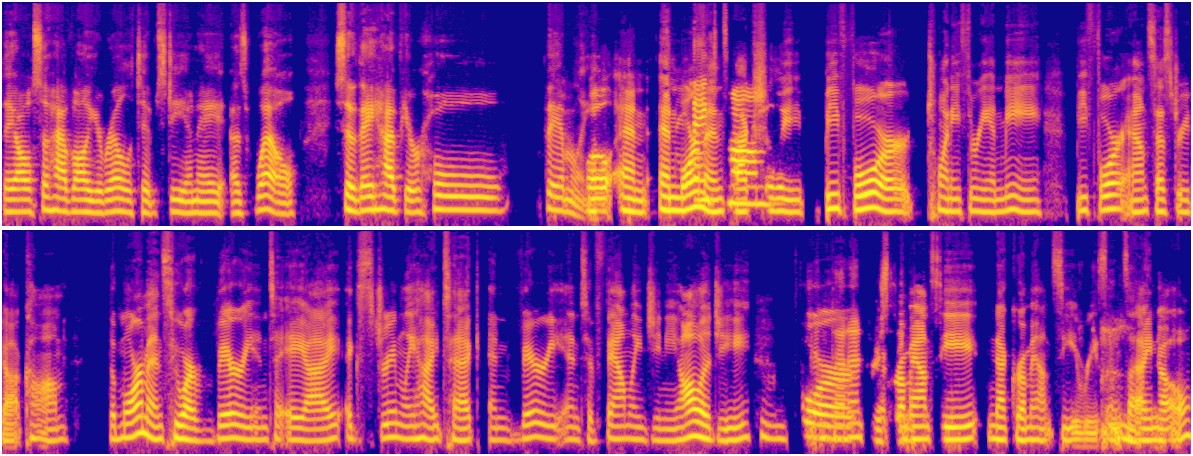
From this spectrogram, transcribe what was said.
they also have all your relatives' DNA as well. So they have your whole family. Well, and and Mormons Mom. actually before 23andme, before ancestry.com, the Mormons who are very into AI, extremely high tech and very into family genealogy Hmm, for isn't that interesting? necromancy, necromancy reasons I know.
